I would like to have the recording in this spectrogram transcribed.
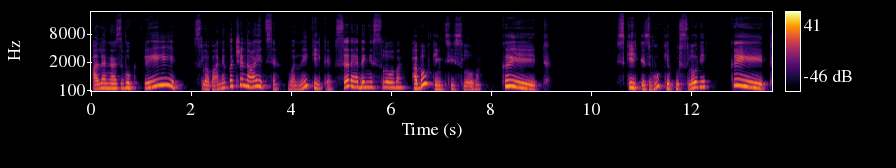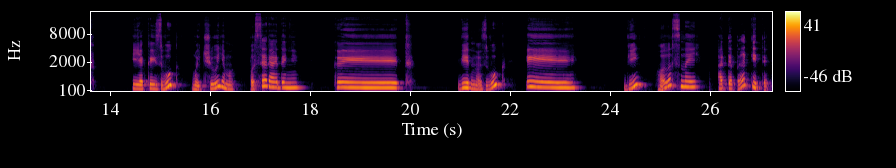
Але на звук И слова не починаються. Вони тільки всередині слова або в кінці слова. Кит. Скільки звуків у слові кит? І який звук ми чуємо посередині? Кит. Вірно, звук И. Він голосний. А тепер, діти,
